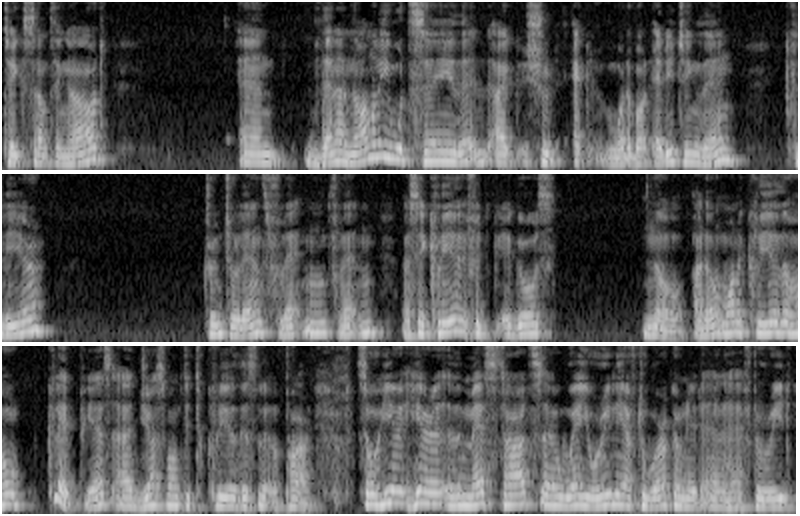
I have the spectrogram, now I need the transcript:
take something out. And then I normally would say that I should, what about editing then? Clear, trim to length, flatten, flatten. I say clear if it, it goes, no, I don't want to clear the whole clip. Yes, I just wanted to clear this little part. So here, here the mess starts uh, where you really have to work on it and have to read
